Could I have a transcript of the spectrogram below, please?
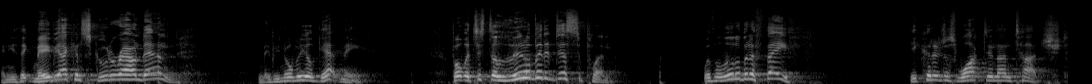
And you think, maybe I can scoot around end. Maybe nobody will get me. But with just a little bit of discipline, with a little bit of faith, he could have just walked in untouched.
